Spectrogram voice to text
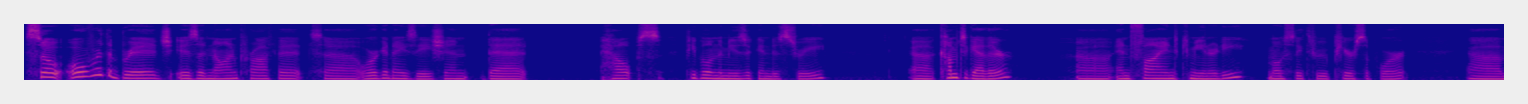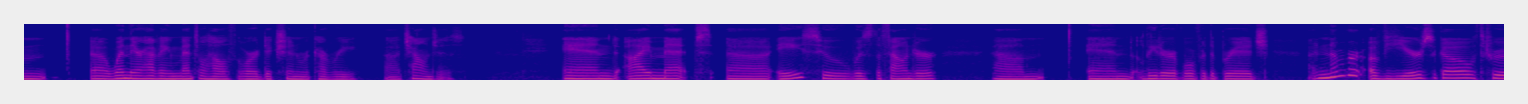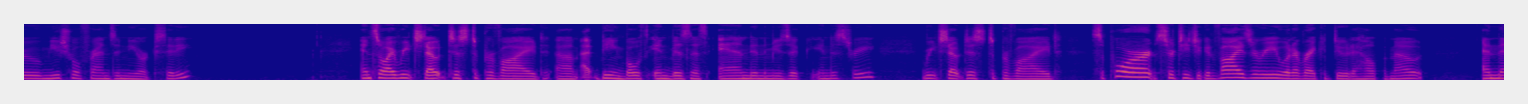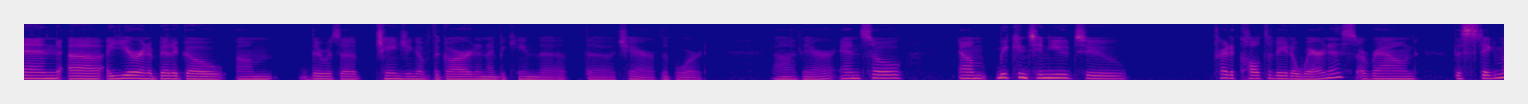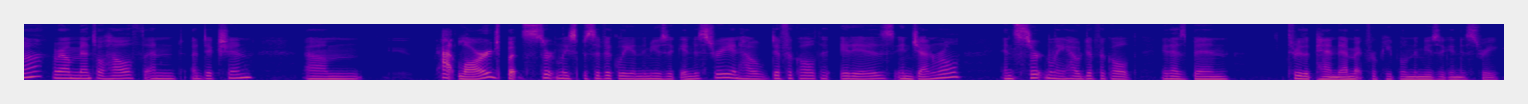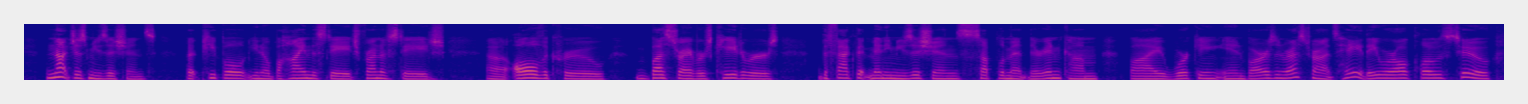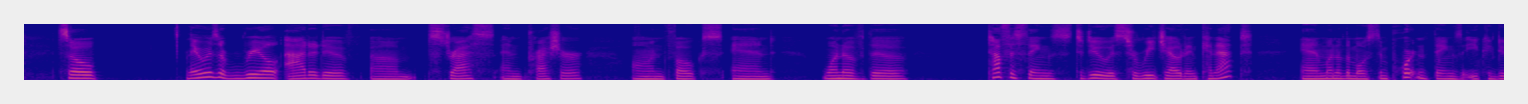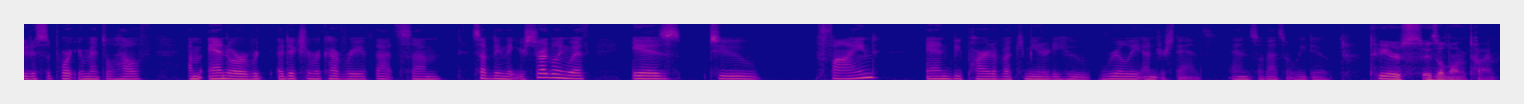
So, Over the Bridge is a nonprofit uh, organization that helps people in the music industry uh, come together uh, and find community, mostly through peer support, um, uh, when they're having mental health or addiction recovery uh, challenges. And I met uh, Ace, who was the founder um, and leader of Over the Bridge a number of years ago through mutual friends in New York City. And so I reached out just to provide, um, at being both in business and in the music industry, reached out just to provide support, strategic advisory, whatever I could do to help him out. And then uh, a year and a bit ago, um, there was a changing of the guard, and I became the the chair of the board uh, there. And so um, we continue to try to cultivate awareness around the stigma around mental health and addiction um, at large, but certainly specifically in the music industry, and how difficult it is in general, and certainly how difficult it has been through the pandemic for people in the music industry, not just musicians, but people, you know, behind the stage, front of stage, uh, all the crew, bus drivers, caterers. The fact that many musicians supplement their income by working in bars and restaurants. Hey, they were all closed too. So there was a real additive um, stress and pressure on folks. And one of the toughest things to do is to reach out and connect. And one of the most important things that you can do to support your mental health um, and or re- addiction recovery, if that's um, something that you're struggling with, is to find and be part of a community who really understands. And so that's what we do. Two years is a long time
